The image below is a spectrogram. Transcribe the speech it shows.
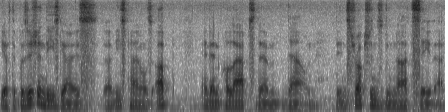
You have to position these guys, uh, these panels up, and then collapse them down. The instructions do not say that.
